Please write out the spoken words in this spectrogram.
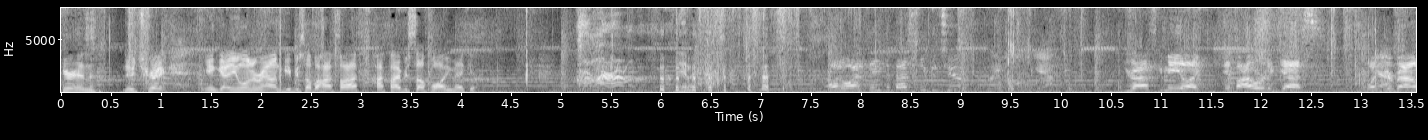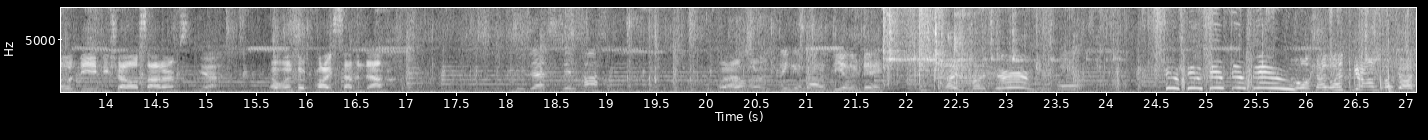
you're in. New trick. You ain't got anyone around to give yourself a high five? High five yourself while you make it. Damn it. What do I think the best you could shoot? Yeah. You're asking me like if I were to guess what Yeah. your round would be if you shot all sidearms? Yeah. Oh, Winthrop probably seven down. That's impossible. Well, I Well, was thinking about it the other day. Nice putt, Jerm. Pew, pew, pew, pew, pew. oh, I have to get on. Oh god.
